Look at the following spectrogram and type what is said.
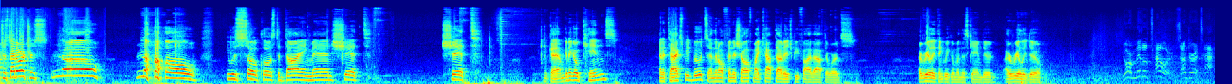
Archers! Dead archers! No! No! He was so close to dying, man. Shit. Shit. Okay, I'm gonna go Qin's and attack speed boots, and then I'll finish off my capped out HP 5 afterwards. I really think we can win this game, dude. I really do. Your middle tower is under attack.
